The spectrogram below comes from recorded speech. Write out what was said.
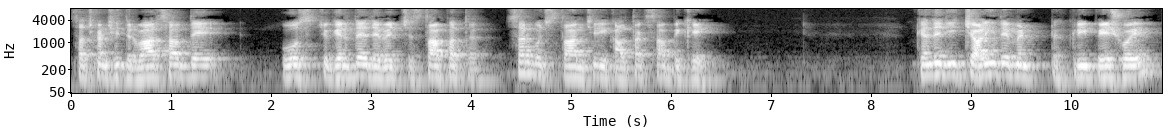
ਸੱਚਖੰਡ ਸ੍ਰੀ ਦਰਬਾਰ ਸਾਹਿਬ ਦੇ ਉਸ ਚੁਗਿਰਦੇ ਦੇ ਵਿੱਚ ਸਥਾਪਿਤ ਸਰਵਉੱਚ ਸਥਾਨ ਸ੍ਰੀ ਅਕਾਲ ਤਖਤ ਸਾਹਿਬ ਵਿਖੇ ਕਹਿੰਦੇ ਜੀ 40 ਦੇ ਮਿੰਟ ਕਰੀਬ ਪੇਸ਼ ਹੋਏ।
